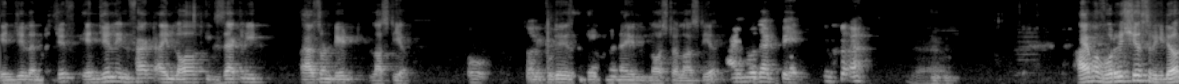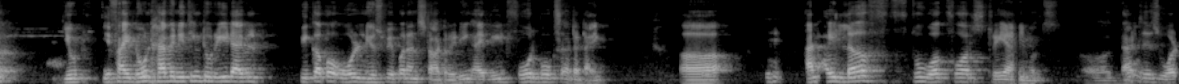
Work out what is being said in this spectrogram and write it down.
Angel and Mischief. Angel, in fact, I lost exactly as on date last year. Oh, sorry. Today is the date when I lost her last year. I know that pain. yeah. I am a voracious reader you if i don't have anything to read i will pick up a old newspaper and start reading i read four books at a time uh, and i love to work for stray animals uh, that is what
